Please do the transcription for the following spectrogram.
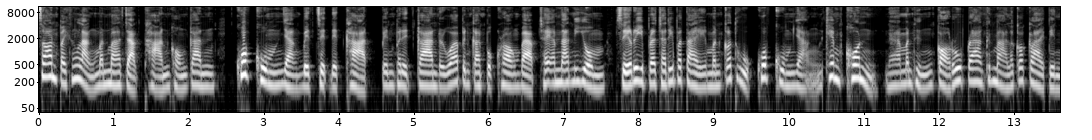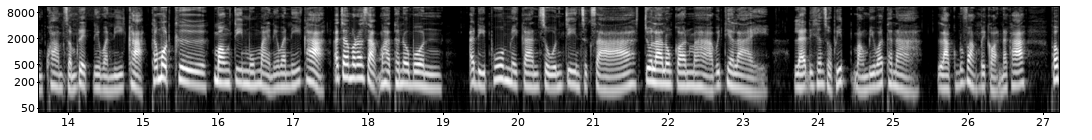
ซ่อนไปข้างหลังมันมาจากฐานของการ ควบคุมอย่างเบ็ดเสร็จเด็ดขาด เป็นเผด็จการหรือว่าเป็นการปกครองแบบใช้อำนาจนิยม เสรีประชาธิปไตยมันก็ถูกควบคุมอย่างเข้มข้นนะมันถึงก่อรูปร่างขึ้นมา แล้วก็กลายเป็นความสำเร็จในวันนี้ค่ะ ทั้งหมดคือมองจีนมุมใหม่ในวันนี้ค่ะ อาจารย์วรศักดิ์มหาธนบลอดีตผู้อำนวยการศูนย์จีนศึกษา จุฬาลงกรณ์มหาวิทยาลัย และดิฉันโสภิตหวังมีวัฒนาลาคุณผู้ฟังไปก่อนนะคะ พบ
